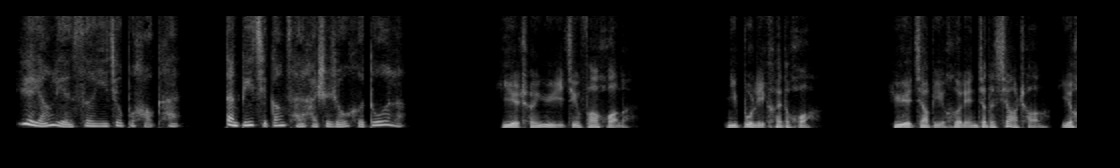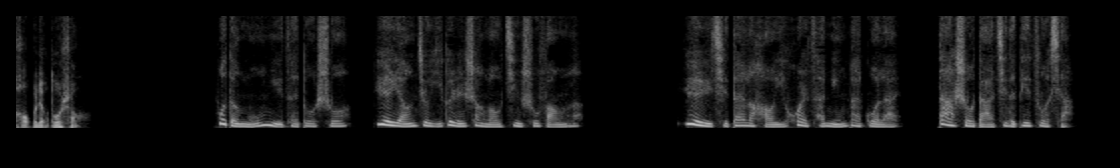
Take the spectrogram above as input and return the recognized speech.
岳阳脸色依旧不好看，但比起刚才还是柔和多了。叶晨玉已经发话了，你不离开的话，岳家比赫连家的下场也好不了多少。不等母女再多说，岳阳就一个人上楼进书房了。岳雨琪待了好一会儿，才明白过来，大受打击的跌坐下。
